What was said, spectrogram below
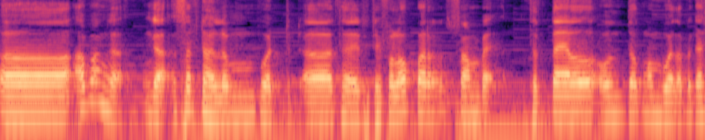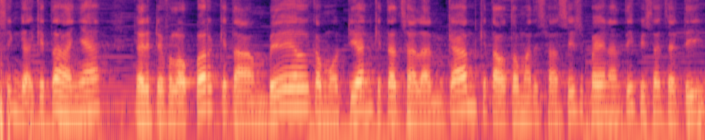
eh, apa nggak nggak sedalam buat eh, dari developer sampai detail untuk membuat aplikasi nggak kita hanya dari developer kita ambil kemudian kita jalankan kita otomatisasi supaya nanti bisa jadi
